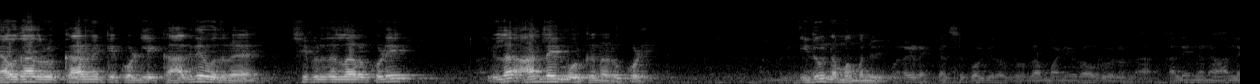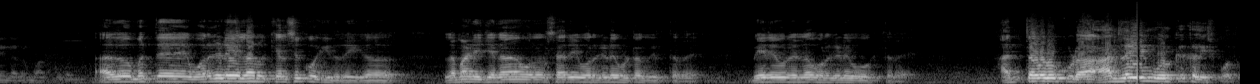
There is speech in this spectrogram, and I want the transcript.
ಯಾವುದಾದ್ರೂ ಕಾರಣಕ್ಕೆ ಕೊಡ್ಲಿಕ್ಕೆ ಆಗದೆ ಹೋದರೆ ಶಿಬಿರದಲ್ಲಾರು ಕೊಡಿ ಇಲ್ಲ ಆನ್ಲೈನ್ ಮೂಲಕನಾರು ಕೊಡಿ. ಇದು ನಮ್ಮ ಮನವಿ. ಹೊರಗಡೆ ಕೆಲಸಕ್ಕೆ ಹೋಗಿರೋದು ಲಂಬಾಣಿಯವರು ಅವರು ಇರಲ್ಲ. ಅಲ್ಲಿಂದನೇ ಆನ್ಲೈನಲ್ಲೂ ಮಾಡ್ಕೋಬೋದು. ಅದು ಮತ್ತೆ ಹೊರಗಡೆ ಎಲ್ಲರೂ ಕೆಲಸಕ್ಕೆ ಹೋಗಿದ್ರೆ ಈಗ? ಲಮಾಣಿ ಜನ ಒಂದೊಂದು ಸಾರಿ ಹೊರಗಡೆ ಹೊರಟೋಗಿರ್ತಾರೆ ಬೇರೆಯವರೆಲ್ಲ ಹೊರಗಡೆ ಹೋಗ್ತಾರೆ. ಅಂಥವರು ಕೂಡ ಆನ್ಲೈನ್ ಮೂಲಕ ಕಳಿಸ್ಬೋದು.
